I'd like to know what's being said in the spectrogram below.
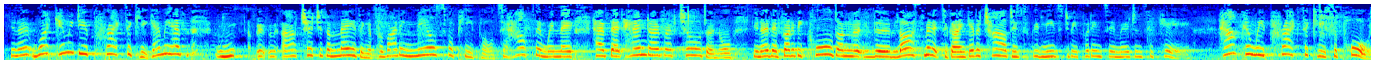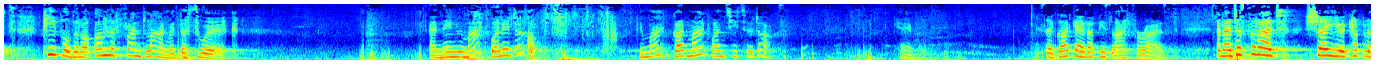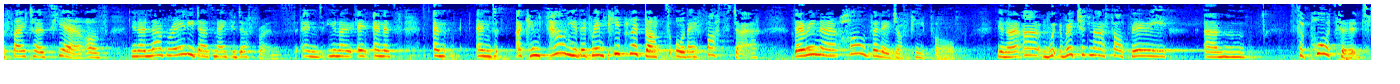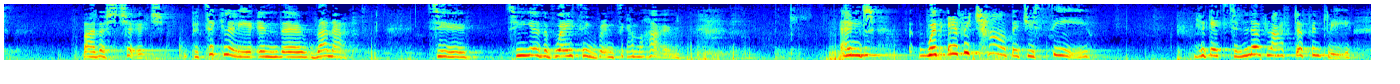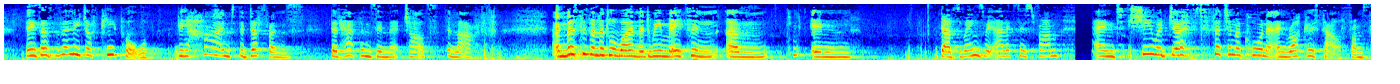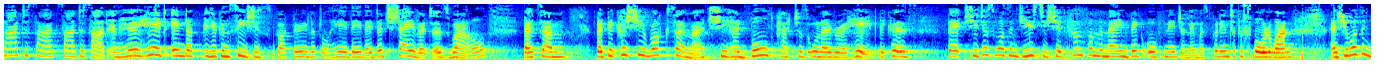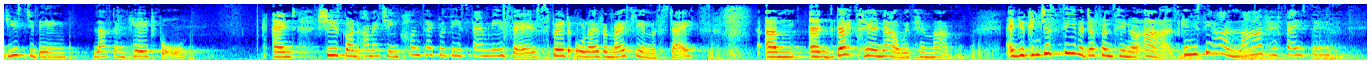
You know, what can we do practically? Can we have, mm, our church is amazing at providing meals for people to help them when they have that handover of children or, you know, they've got to be called on the, the last minute to go and get a child who needs to be put into emergency care. How can we practically support people that are on the front line with this work? And then we might want to adopt. You might, God might want you to adopt. Okay. So God gave up his life for us. And I just thought I'd show you a couple of photos here of, you know, love really does make a difference. And, you know, and it's, and, and I can tell you that when people adopt or they foster, they're in a whole village of people. You know, I, Richard and I felt very um, supported by this church, particularly in the run up to two years of waiting for him to come home. And with every child that you see who gets to live life differently, there's a village of people behind the difference that happens in that child's life. And this is a little one that we met in, um, in Dove's Wings, where Alex is from. And she would just sit in a corner and rock herself from side to side, side to side. And her head end up, you can see she's got very little hair there. They did shave it as well. But, um, but because she rocked so much, she had bald patches all over her head because that she just wasn't used to. She had come from the main big orphanage and then was put into the smaller one. And she wasn't used to being loved and cared for. And she's gone, I'm actually in contact with these families. They're spread all over, mostly in the States. Um, and that's her now with her mum. And you can just see the difference in her eyes. Can you see how alive her face is?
